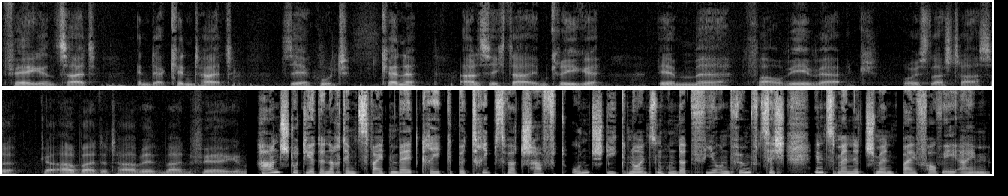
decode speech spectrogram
Ferienzeit in der Kindheit sehr gut kenne, als ich da im Kriege im äh, VW-Werk Röslerstraße gearbeitet habe in meinen Ferien. Hahn studierte nach dem Zweiten Weltkrieg Betriebswirtschaft und stieg 1954 ins Management bei VW ein.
